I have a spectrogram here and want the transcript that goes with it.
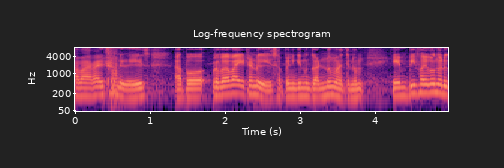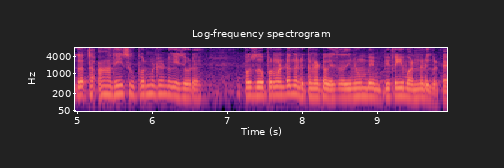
ആവാറായിട്ടുണ്ട് കേസ് അപ്പോൾ റിവൈവ് ആയിട്ടുണ്ട് കേസ് അപ്പോൾ എനിക്കിന്ന് ഗണ്ണ് മാറ്റണം. എം പി ഫൈവ് ഒന്നും എടുക്കാത്ത ആ അതേ സൂപ്പർ മെഡ് ഉണ്ട് കേസ് ഇവിടെ. അപ്പോൾ സൂപ്പർ മെഡ് ഒന്നും എടുക്കണം കേട്ടോ കേസ് അതിന് മുമ്പ് എം പി ഫൈവ് വൺ എടുക്കട്ടെ.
